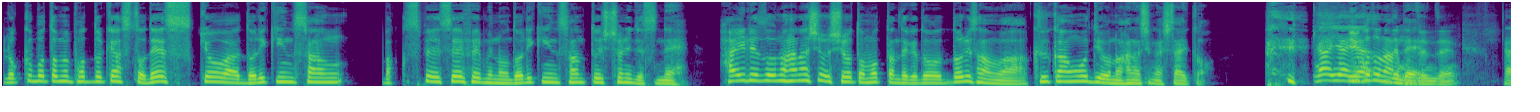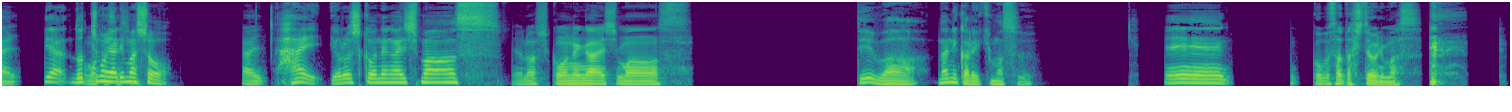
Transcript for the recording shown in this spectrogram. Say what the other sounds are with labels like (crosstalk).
ロックボトムポッドキャストです。今日はドリキンさん、バックスペース FM のドリキンさんと一緒にですね、ハイレゾの話をしようと思ったんだけど、ドリさんは空間オーディオの話がしたいと。あいやいや (laughs) いうことなんでも全然。はい。いや、どっちもやりましょはい。う。はい。よろしくお願いします。よろしくお願いします。では、何からいきます？えー、ご無沙汰しております。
